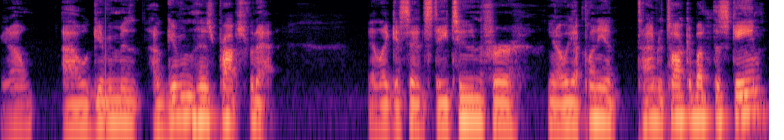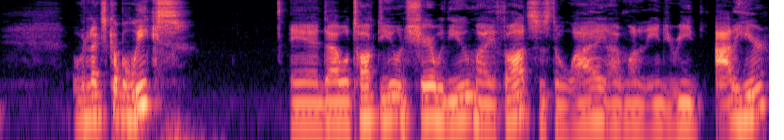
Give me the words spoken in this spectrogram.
You know, I will give him his, I'll give him his props for that. And like I said, stay tuned for you know we got plenty of time to talk about this game over the next couple weeks and I will talk to you and share with you my thoughts as to why I wanted Andy Reid out of here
